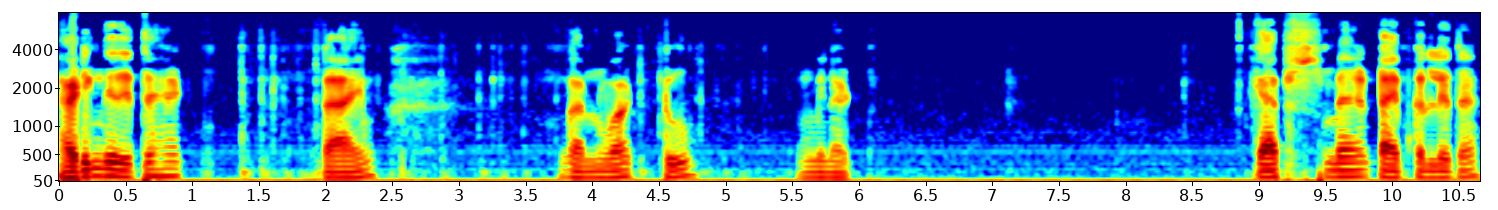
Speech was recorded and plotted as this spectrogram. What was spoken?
heading दे देते हैं। Time convert to minute caps में टाइप कर लेते हैं.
